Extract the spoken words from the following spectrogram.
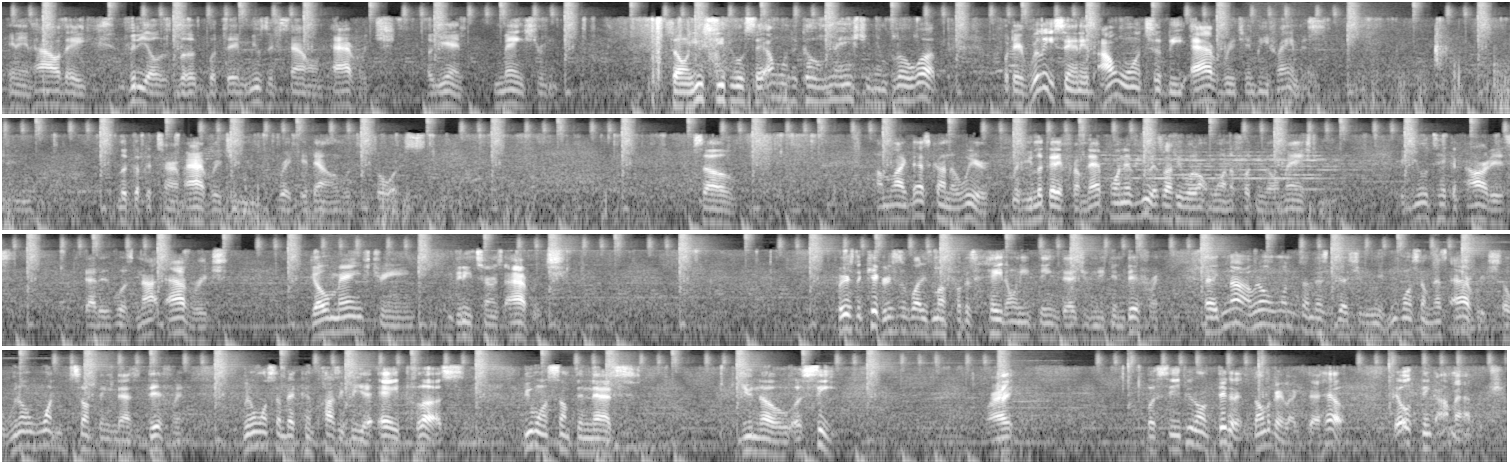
and in how they videos look, but their music sound average. Again, mainstream. So when you see people say, "I want to go mainstream and blow up," what they're really saying is, "I want to be average and be famous." Look up the term average and break it down with the source. So I'm like, that's kind of weird. If you look at it from that point of view, that's why people don't want to fucking go mainstream. If you'll take an artist that it was not average, go mainstream, then he turns average. But here's the kicker. This is why these motherfuckers hate on anything that's unique and different. Like, nah, we don't want something that's, that's unique. We want something that's average. So we don't want something that's different. We don't want something that can possibly be an A plus. We want something that's, you know, a C. Right? But see, if you don't think of it, don't look at it like that. Hell, they'll think I'm average.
